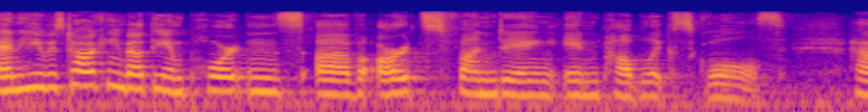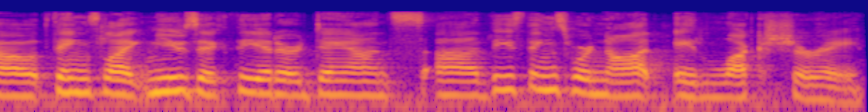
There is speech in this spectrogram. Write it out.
And he was talking about the importance of arts funding in public schools, how things like music, theater, dance, uh, these things were not a luxury.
